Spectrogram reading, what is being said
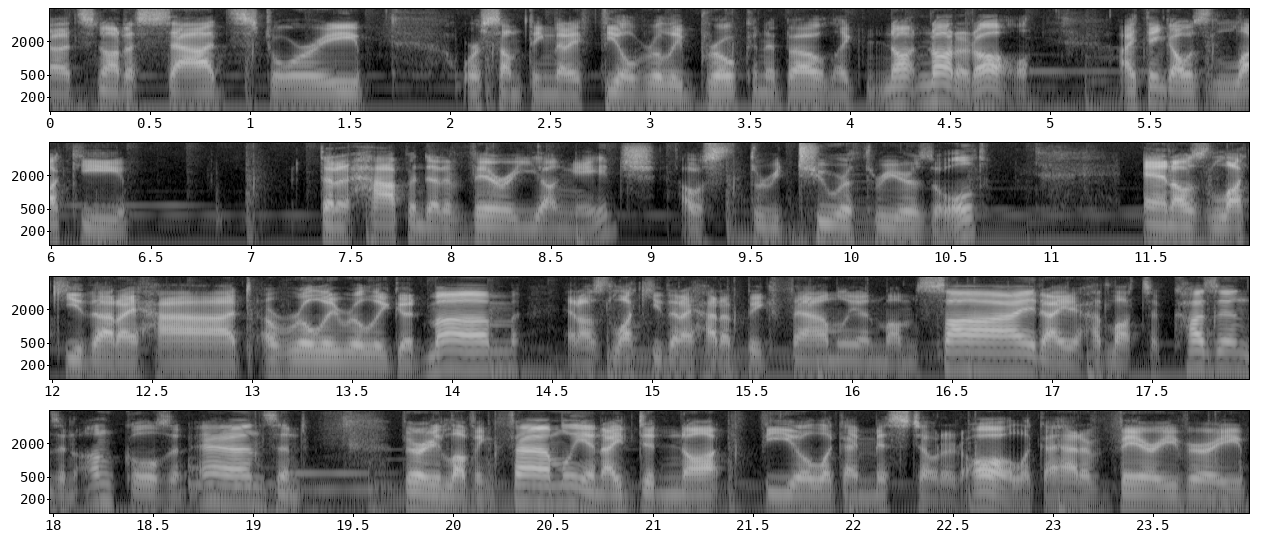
uh, it's not a sad story or something that I feel really broken about. Like not not at all. I think I was lucky that it happened at a very young age. I was three, two or three years old, and I was lucky that I had a really really good mom, and I was lucky that I had a big family on mom's side. I had lots of cousins and uncles and aunts and very loving family, and I did not feel like I missed out at all. Like I had a very very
